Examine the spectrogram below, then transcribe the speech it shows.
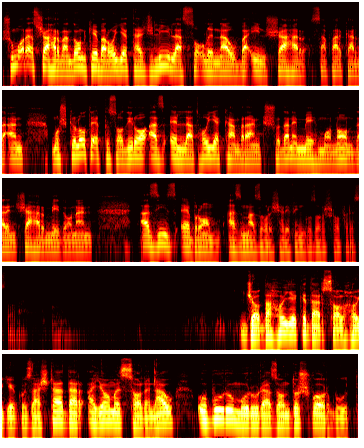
شماری از شهروندان که برای تجلیل سال نو به این شهر سفر کرده اند مشکلات اقتصادی را از علتهای کمرنگ شدن مهمانان در این شهر می‌دانند. عزیز ابرام از مزار شریف این گزارش را فرستاده جاده هایی که در سالهای گذشته در ایام سال نو عبور و مرور از آن دشوار بود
